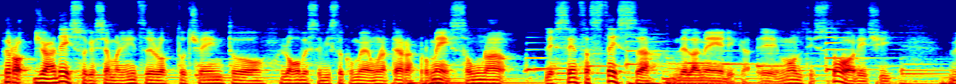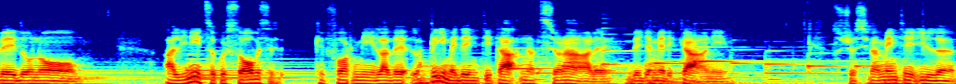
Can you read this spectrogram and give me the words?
Però già adesso che siamo all'inizio dell'Ottocento l'Ovest è visto come una terra promessa, una, l'essenza stessa dell'America e molti storici vedono all'inizio questo Ovest che formi la, la prima identità nazionale degli americani, Successivamente il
